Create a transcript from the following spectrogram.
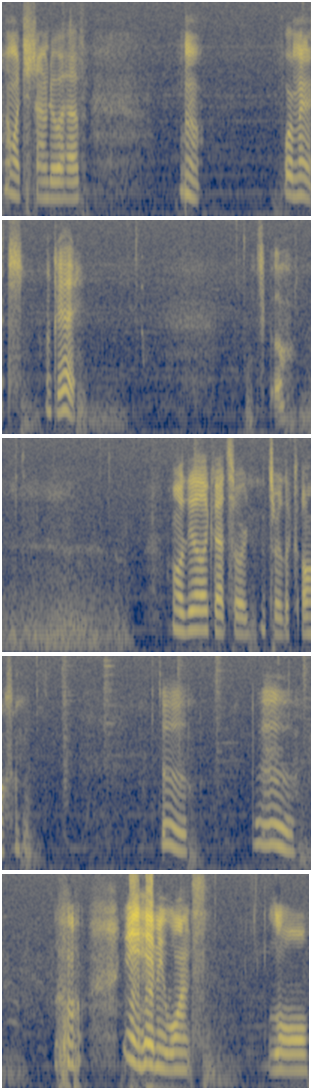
how much time do I have? Hmm. Four minutes. Okay. Let's go. Oh, do you like that sword? That sword looks awesome. Ooh. Ooh. you didn't hit me once. Lol.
